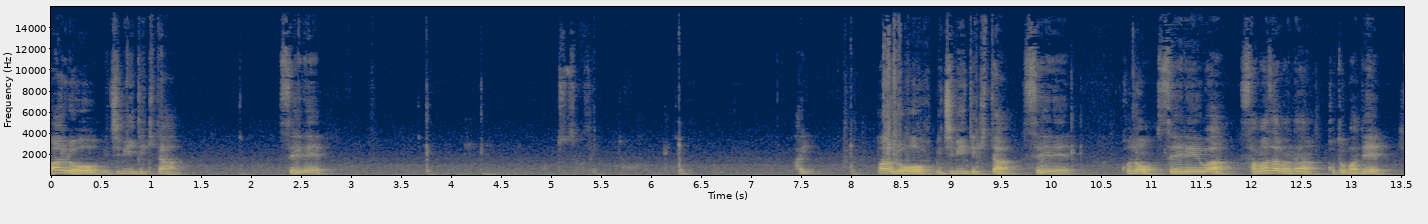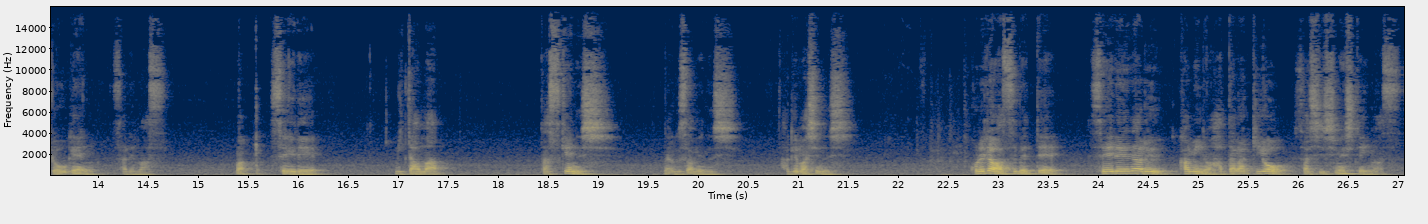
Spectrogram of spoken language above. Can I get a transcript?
パウロを導いてきた精霊はい。パウロを導いてきた精霊この精霊はさまざまな言葉で表現されます、まあ、精霊御霊助け主慰め主励まし主。これらは全て精霊なる神の働きを指し示しています。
